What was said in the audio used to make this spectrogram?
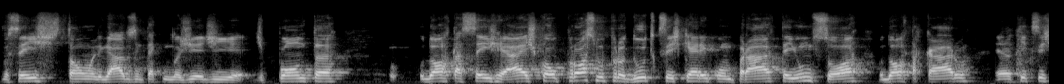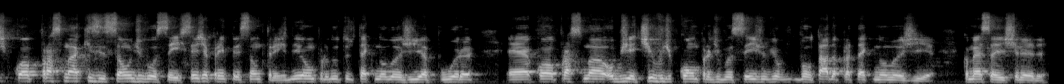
vocês estão ligados em tecnologia de, de ponta, o dólar está seis reais, qual o próximo produto que vocês querem comprar? Tem um só, o dólar está caro. É, o que, que vocês, qual a próxima aquisição de vocês? Seja para impressão 3D ou um produto de tecnologia pura? É, qual o próximo objetivo de compra de vocês voltada para tecnologia? Começa aí, Schroeder.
